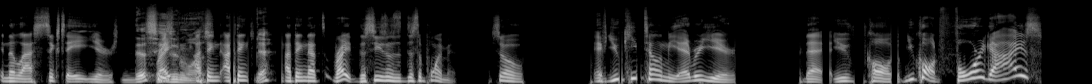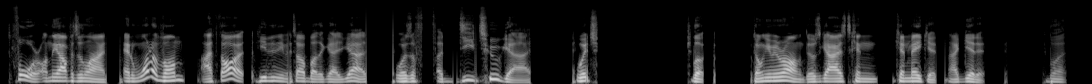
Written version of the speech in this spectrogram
in the last six to eight years. This Right? season was. I think I think Yeah. I think that's right. The season's a disappointment. So if you keep telling me every year that you've called you called four guys, four on the offensive line, and one of them I thought he didn't even talk about the guy you got was a, a D two guy, which look, don't get me wrong, those guys can can make it. I get it, but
